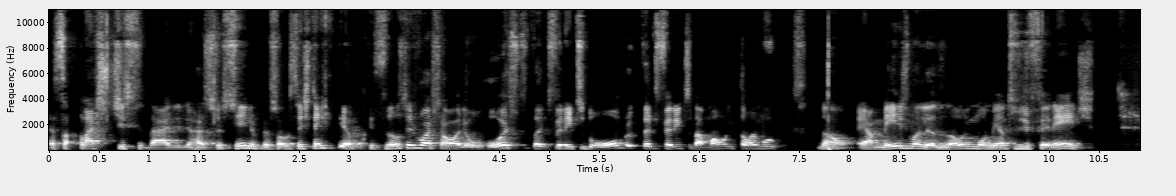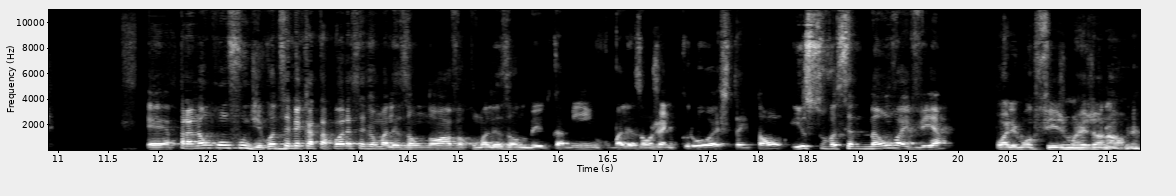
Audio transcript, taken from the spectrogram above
essa plasticidade de raciocínio, pessoal, vocês têm que ter, porque senão vocês vão achar, olha, o rosto está diferente do ombro, está diferente da mão, então é. Não, é a mesma lesão em momentos diferentes é, para não confundir. Quando você vê catapora, você vê uma lesão nova com uma lesão no meio do caminho, com uma lesão já em crosta. Então, isso você não vai ver. Polimorfismo regional, né?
